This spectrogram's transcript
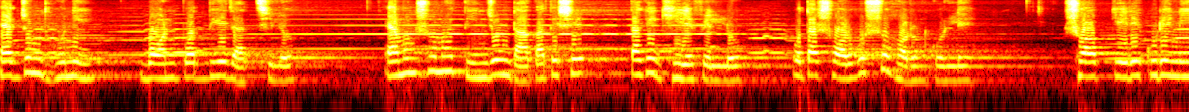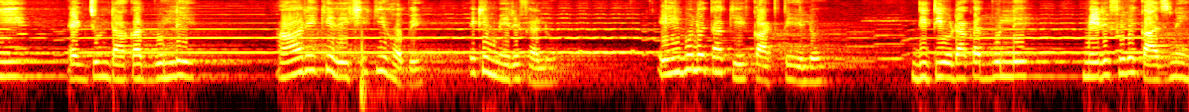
একজন ধনী বনপথ দিয়ে যাচ্ছিল। এমন সময় তিনজন ডাকাত এসে তাকে ঘিরে ফেলল ও তার সর্বস্ব হরণ করলে। সব কেড়ে কুড়ে নিয়ে একজন ডাকাত বললে, আর একে রেখে কি হবে? একে মেরে ফেলো। এই বলে তাকে কাটতে এলো। দ্বিতীয় ডাকাত বললে, মেরে ফেলে কাজ নেই।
